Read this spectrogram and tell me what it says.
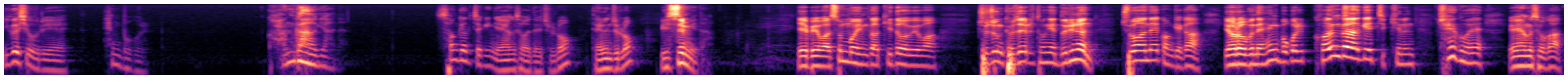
이것이 우리의 행복을 건강하게 하는 성경적인 영양소가 될 줄로 되는 줄로 믿습니다. 예배와 순모임과 기도회와 주중 교제를 통해 누리는 주안의 관계가 여러분의 행복을 건강하게 지키는 최고의 영양소가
